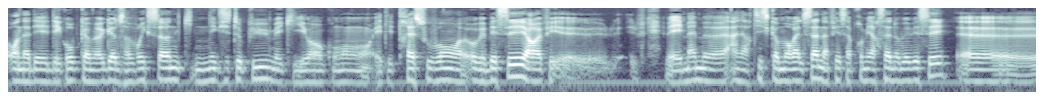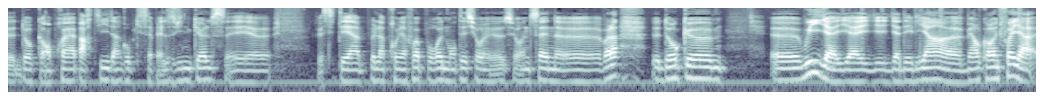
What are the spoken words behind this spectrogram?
On a des, groupes comme Guns of Brixton qui n'existent plus mais qui, ont été très souvent au BBC. mais même un artiste comme Orelsan a fait sa première scène au BBC, donc en première partie d'un groupe qui s'appelle Zwinkels et c'était un peu la première fois pour eux de monter sur, sur une scène. Euh, voilà. Donc. Euh, Euh, oui, il y a, des liens, euh, mais encore une fois, il y a,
